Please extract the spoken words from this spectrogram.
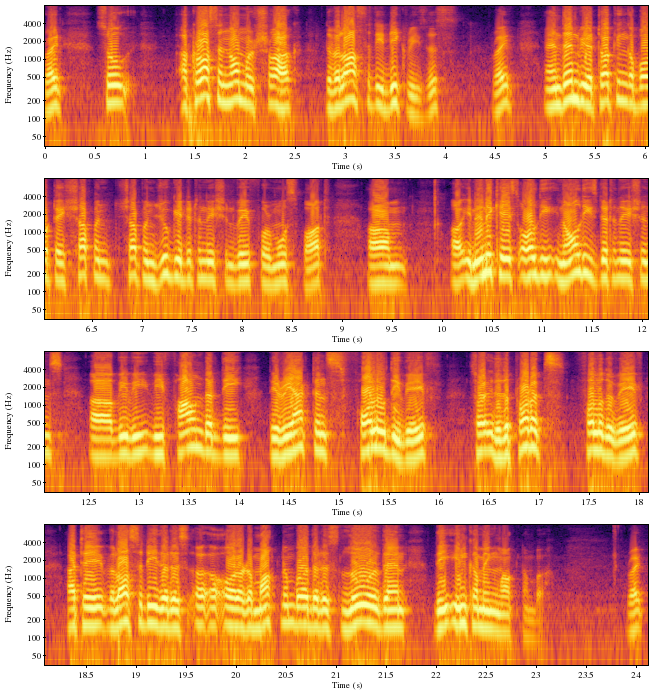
Right? So across a normal shock the velocity decreases right? And then we are talking about a Chapman-Jouguet detonation wave for most part. Um, uh, in any case all the in all these detonations uh, we, we, we found that the, the reactants follow the wave sorry the, the products follow the wave at a velocity that is uh, or at a Mach number that is lower than the incoming Mach number right.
